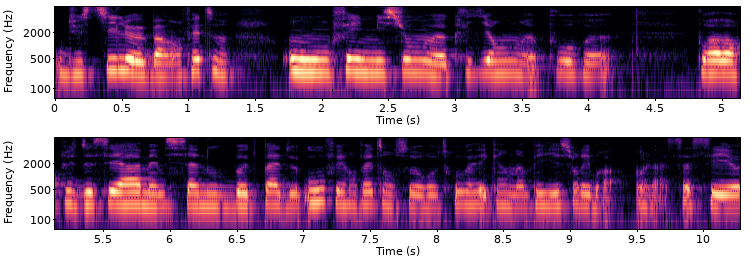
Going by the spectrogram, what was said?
du style, ben en fait, on fait une mission client pour pour avoir plus de CA, même si ça nous botte pas de ouf, et en fait on se retrouve avec un impayé sur les bras. Voilà, ça c'est euh,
